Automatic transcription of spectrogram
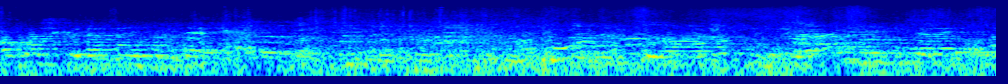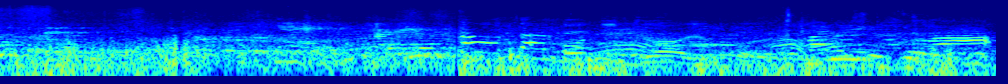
お越しくださいませこんにちは。こんにちは。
